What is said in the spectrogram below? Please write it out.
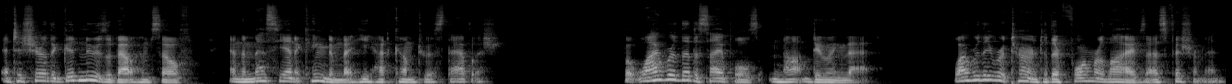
and to share the good news about himself and the messianic kingdom that he had come to establish. But why were the disciples not doing that? Why were they returned to their former lives as fishermen?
